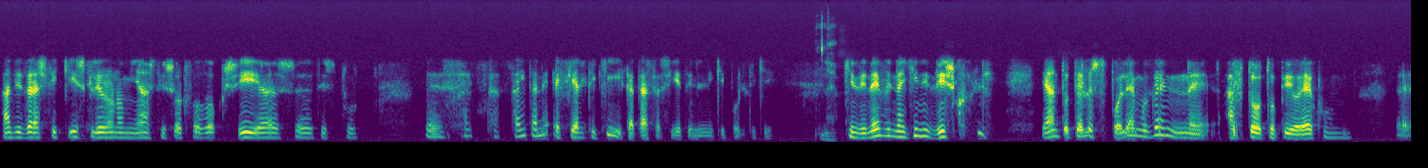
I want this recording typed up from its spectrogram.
αντιδραστικής κληρονομιάς της Ορθοδοξίας, ε, της, του, ε, θα, θα, ήταν εφιαλτική η κατάσταση για την ελληνική πολιτική. Ναι. Κινδυνεύει να γίνει δύσκολη εάν το τέλος του πολέμου δεν είναι αυτό το οποίο έχουν ε,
